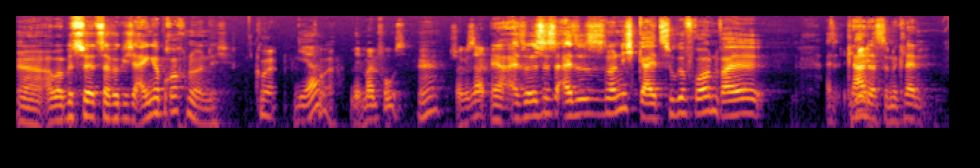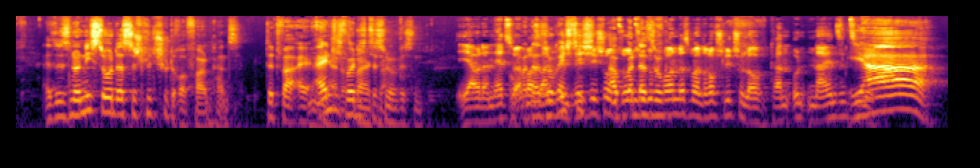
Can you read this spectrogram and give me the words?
Ja, aber bist du jetzt da wirklich eingebrochen oder nicht? Cool. Ja, Cool. mit meinem Fuß. Ja? Schon gesagt. Ja, also es ist, also es ist noch nicht geil zugefroren, weil, also klar, Nee. dass du eine kleine, also es ist noch nicht so, dass du Schlittschuh drauf fahren kannst. Das war, eigentlich das wollte war ich das klar. nur wissen. Ja, aber dann hättest du Ob man einfach sagen so können, richtig- die schon so da so- zugefroren, dass man drauf Schlittschuh laufen kann und nein, sind sie Ja!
